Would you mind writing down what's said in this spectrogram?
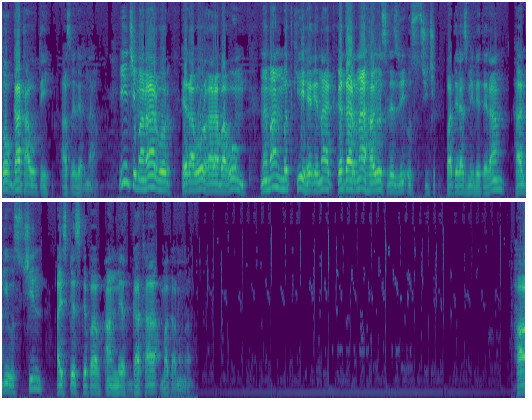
թող գաթ ուտի ասել էր նա Ինչ իմանար, որ հերավոր Ղարաբաղում նման մտքի հեղինակ կդառնա հայոց լեզվի ուսուցիչը։ Պատերազմի վետերան հարգի ուսուցին այսպես կպավ անմեղ գաթա մականունը։ Հա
